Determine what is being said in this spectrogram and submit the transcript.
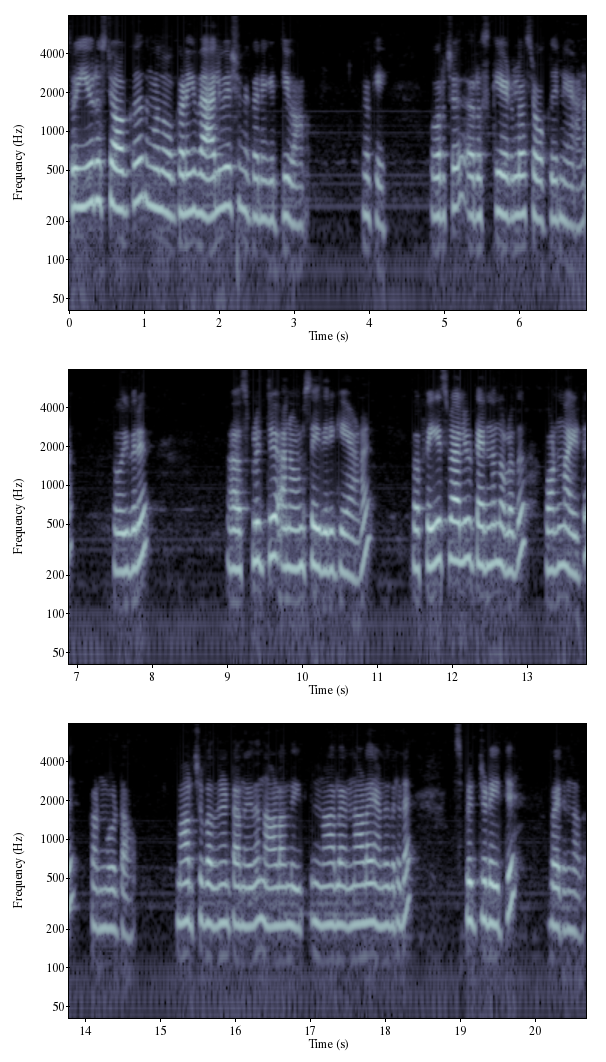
സോ ഈ ഒരു സ്റ്റോക്ക് നിങ്ങൾ നോക്കുകയാണെങ്കിൽ വാല്യുവേഷൻ ഒക്കെ നെഗറ്റീവ് ആണ്. ഓക്കെ കുറച്ച് റിസ്ക്കി ആയിട്ടുള്ള സ്റ്റോക്ക് തന്നെയാണ്. സോ ഇവർ സ്പ്ലിറ്റ് അനൗൺസ് ചെയ്തിരിക്കുകയാണ്. ഇപ്പോൾ ഫേസ് വാല്യൂ ടെൻ എന്നുള്ളത് വൺ ആയിട്ട് കൺവേർട്ട് ആവും. മാർച്ച് പതിനെട്ടാം തീയതി നാലാം തീയതി നാളെ നാളെയാണ് ഇവരുടെ സ്പ്ലിറ്റ് ഡേറ്റ് വരുന്നത്.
